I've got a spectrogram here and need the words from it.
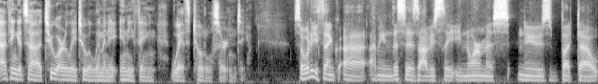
I think it's uh, too early to eliminate anything with total certainty. So, what do you think? Uh, I mean, this is obviously enormous news, but uh,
